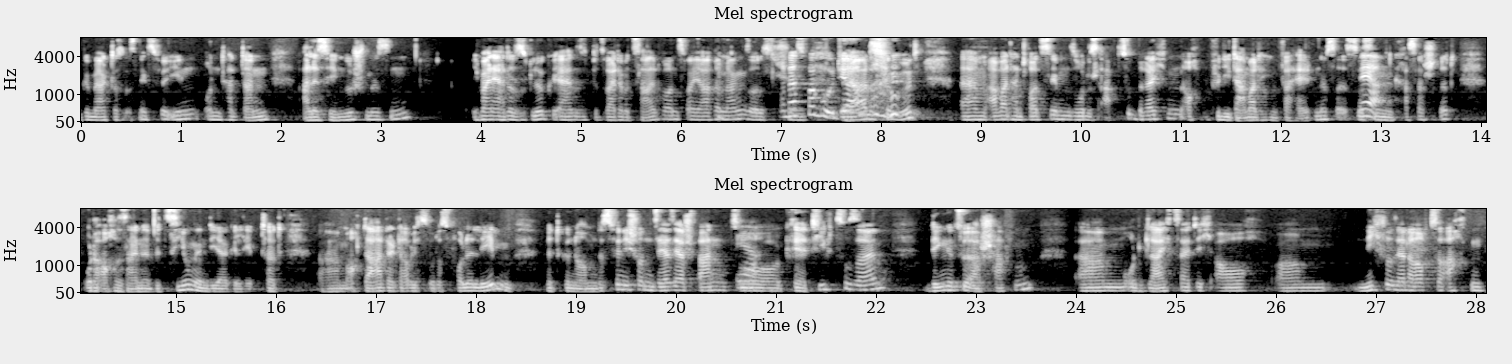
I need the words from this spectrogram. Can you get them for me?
gemerkt, das ist nichts für ihn und hat dann alles hingeschmissen. Ich meine, er hatte das Glück, er ist weiter bezahlt worden zwei Jahre lang. So, das Und das schon- war gut, ja. Ja, das schon gut. ähm, aber dann trotzdem so das abzubrechen, auch für die damaligen Verhältnisse ist das Ja. ein krasser Schritt. Oder auch seine Beziehungen, die er gelebt hat. Ähm, auch da hat er, glaube ich, so das volle Leben mitgenommen. Das finde ich schon sehr, sehr spannend, so Ja. kreativ zu sein, Dinge zu erschaffen ähm, und gleichzeitig auch ähm, nicht so sehr darauf zu achten,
